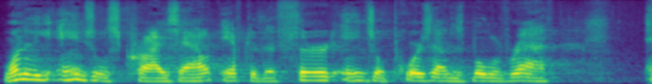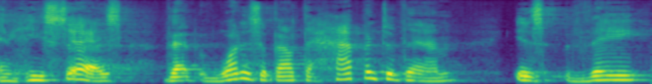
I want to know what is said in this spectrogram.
One of the angels cries out after the third angel pours out his bowl of wrath, and he says that what is about to happen to them is they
